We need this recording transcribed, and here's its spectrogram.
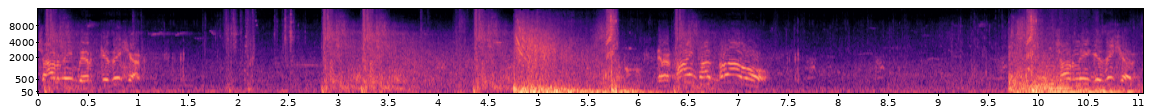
Charlie wird gesichert. Der Feind hat Bravo! Charlie gesichert.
